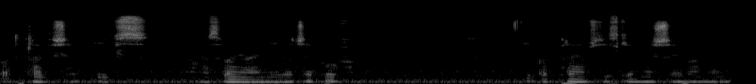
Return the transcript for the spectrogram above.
Pod klawiszem X mamy zwolnienie zaczepów i pod prawym przyciskiem myszy mamy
